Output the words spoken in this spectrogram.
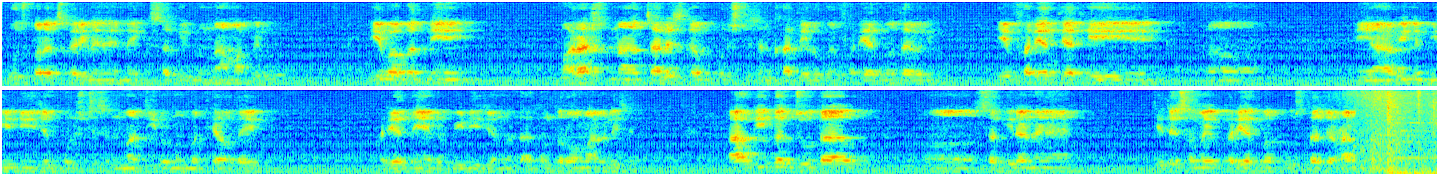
પૂછપરછ કરીને એને એક સગીરનું નામ આપેલું. એ બાબતની મહારાષ્ટ્રના ચાલીસ ગામ પોલીસ સ્ટેશન ખાતે એ લોકોએ ફરિયાદ નોંધાવેલી. એ ફરિયાદ ત્યાંથી અહીંયા આવીને બી ડિવિઝન પોલીસ સ્ટેશનમાં જીરો નંબરથી આવતા એ ફરિયાદ અહીંયા બી ડિવિઝનમાં દાખલ કરવામાં આવેલી છે. આ હકીકત જોતા સગીરાને જે તે સમયે ફરિયાદમાં પૂછતા જણાવ્યું.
